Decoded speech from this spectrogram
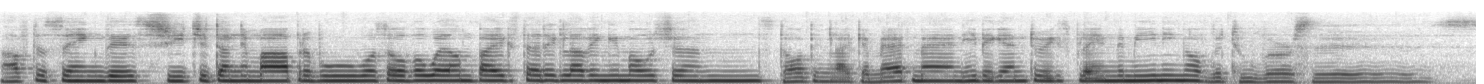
After saying this, Sri Chaitanya Mahaprabhu was overwhelmed by ecstatic loving emotions. Talking like a madman, he began to explain the meaning of the two verses.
